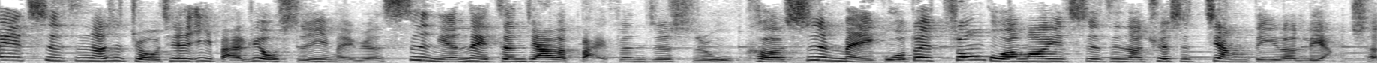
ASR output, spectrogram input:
易赤字呢是九千一百六十亿美元，四年内增加了百分之十五。可是，美国对中国的贸易赤字呢却是降低了两成。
